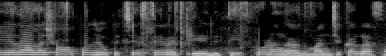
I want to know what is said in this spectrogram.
ఏదో అలా షాప్లో చూపించేస్తే ఇది తీసుకోవడం కాదు మంచి కలర్స్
